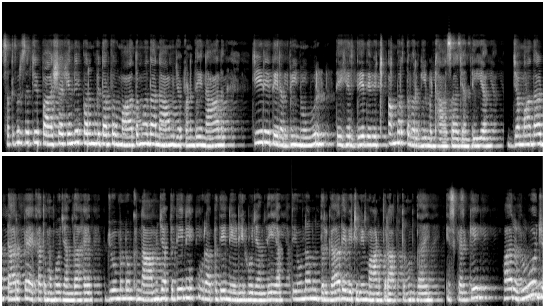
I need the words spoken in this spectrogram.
ਸਤਿਗੁਰ ਸੱਚੇ ਪਾਤਸ਼ਾਹ ਕਹਿੰਦੇ ਪਰਮ ਪਿਤਾ ਪਰਮਾਤਮਾ ਦਾ ਨਾਮ ਜਪਣ ਦੇ ਨਾਲ ਚਿਹਰੇ ਤੇ ਰੱਬੀ ਨੂਰ ਤੇ ਹਿਰਦੇ ਦੇ ਵਿੱਚ ਅੰਮ੍ਰਿਤ ਵਰਗੀ ਮਿਠਾਸ ਆ ਜਾਂਦੀ ਆ। ਜਮਾ ਦਾ ਡਰ ਭੈ ਖਤਮ ਹੋ ਜਾਂਦਾ ਹੈ। ਜੋ ਮਨੁੱਖ ਨਾਮ ਜਪਦੇ ਨੇ, ਉਹ ਰੱਬ ਦੇ ਨੇੜੇ ਹੋ ਜਾਂਦੇ ਆ ਤੇ ਉਹਨਾਂ ਨੂੰ ਦਰਗਾਹ ਦੇ ਵਿੱਚ ਵੀ ਮਾਣ ਪ੍ਰਾਪਤ ਹੁੰਦਾ ਹੈ। ਇਸ ਕਰਕੇ ਹਰ ਰੋਜ਼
